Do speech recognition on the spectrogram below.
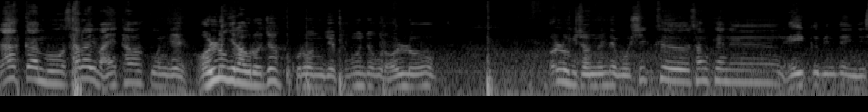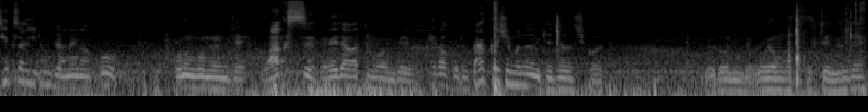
약간 뭐 사람이 많이 타갖고 이제 얼룩이라 그러죠? 그런 이제 부분적으로 얼룩. 얼룩이 졌는데 뭐 시트 상태는 A급인데 이제 색상이 좀 변해갖고 그런 거는 이제 왁스 레자 같은 거 이제 해갖고 좀 닦으시면은 괜찮으실 것 같아요 이런 이제 오염 같은 것도 있는데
